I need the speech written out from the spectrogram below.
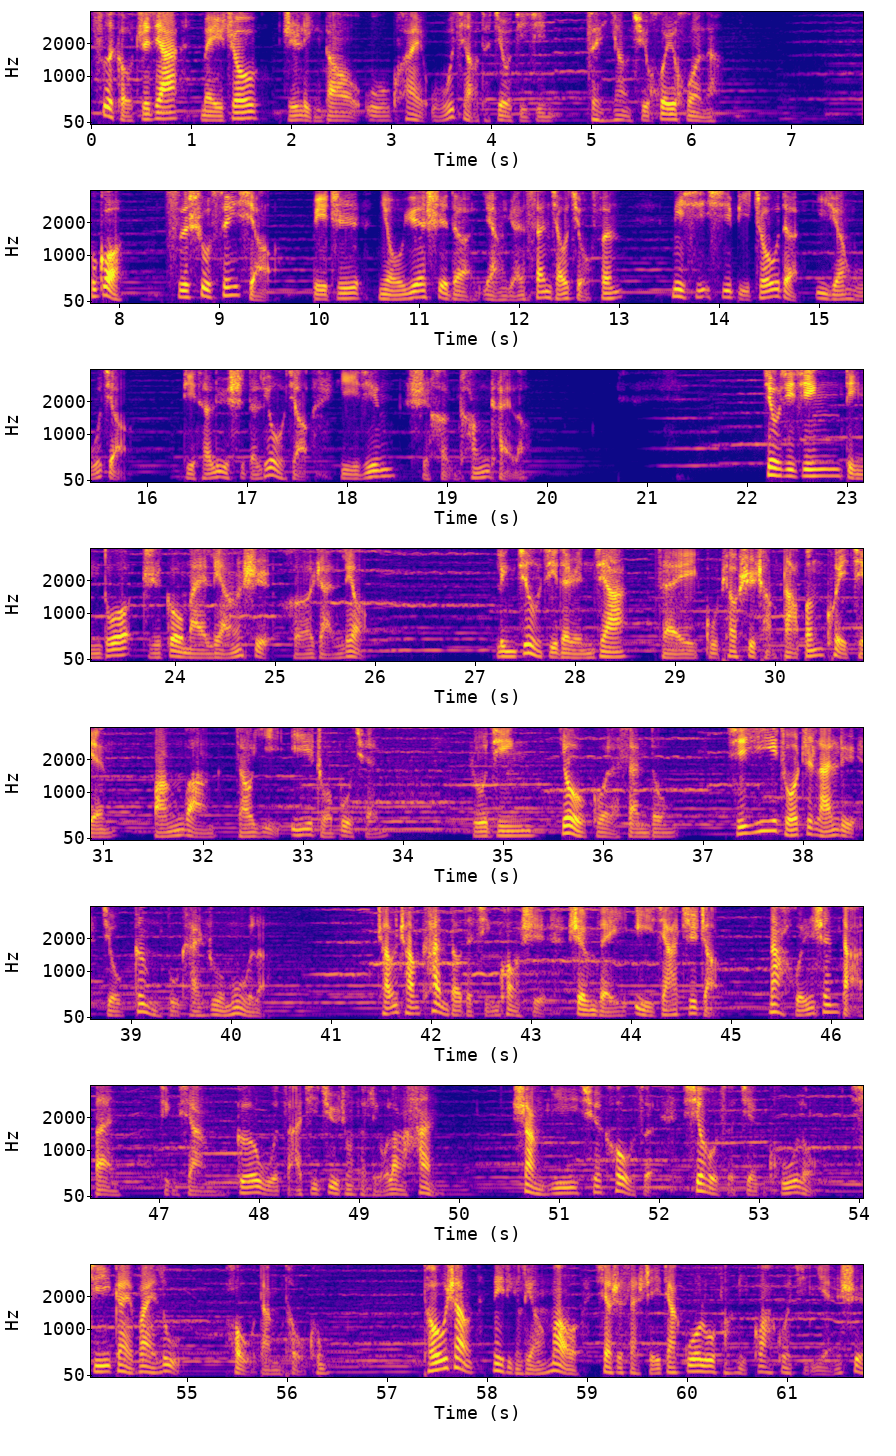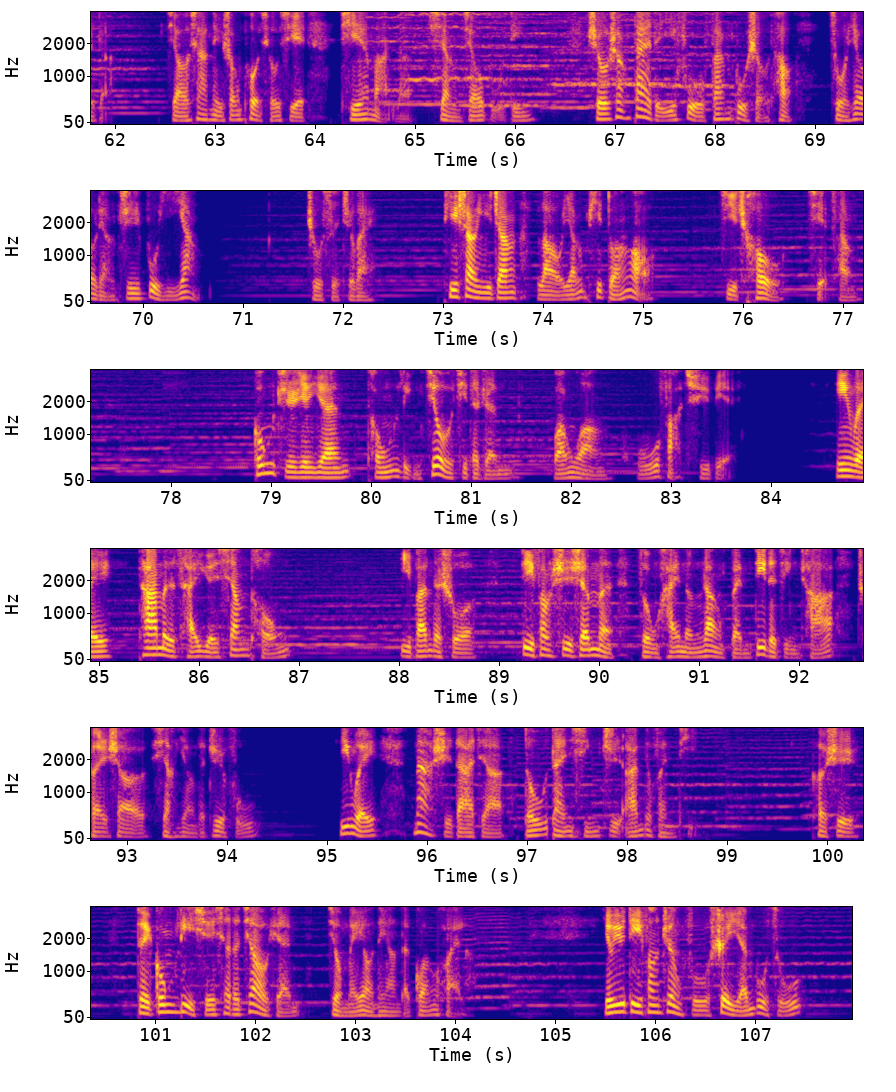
四口之家每周只领到五块五角的救济金，怎样去挥霍呢？不过，此数虽小，比之纽约市的两元三角九分，密西西比州的一元五角。底特律市的六角已经是很慷慨了。救济金顶多只购买粮食和燃料。领救济的人家在股票市场大崩溃前，往往早已衣着不全。如今又过了三冬，其衣着之褴褛就更不堪入目了。常常看到的情况是，身为一家之长。那浑身打扮，竟像歌舞杂技剧中的流浪汉，上衣缺扣子，袖子见窟窿，膝盖外露，后裆透空，头上那顶凉帽像是在谁家锅炉房里挂过几年似的，脚下那双破球鞋贴满了橡胶补丁，手上戴的一副帆布手套，左右两只不一样。除此之外，披上一张老羊皮短袄。既臭且脏。公职人员同领救济的人往往无法区别，因为他们的财源相同。一般的说，地方士绅们总还能让本地的警察穿上像样的制服，因为那时大家都担心治安的问题。可是，对公立学校的教员就没有那样的关怀了。由于地方政府税源不足，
